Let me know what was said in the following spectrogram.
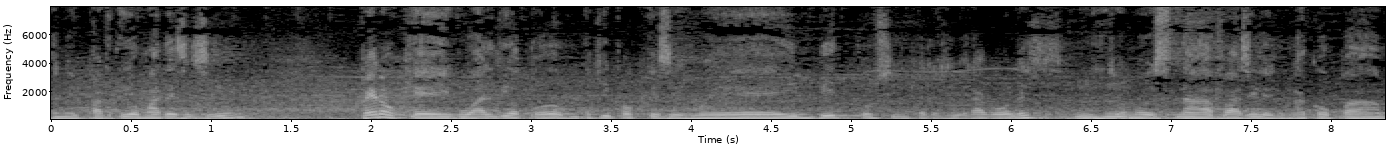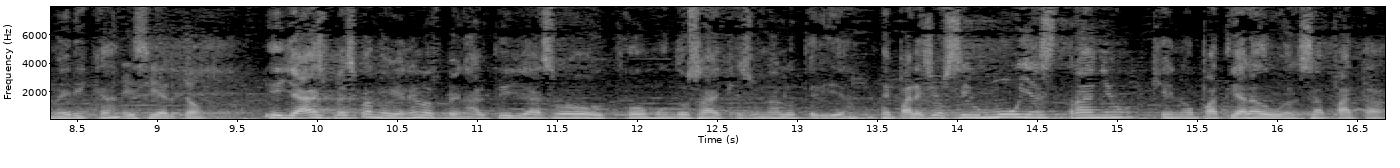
en el partido más decisivo, pero que igual dio todo. Un equipo que se fue invicto sin que recibiera goles. Eso no es nada fácil en una Copa América. Es cierto. Y ya después cuando vienen los penaltis, ya eso todo el mundo sabe que es una lotería. Me pareció sí muy extraño que no pateara Duván Zapata,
